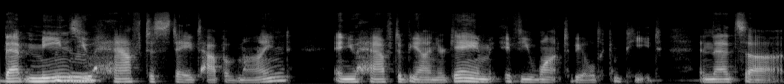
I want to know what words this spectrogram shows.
that means mm-hmm. you have to stay top of mind and you have to be on your game if you want to be able to compete. And that's uh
